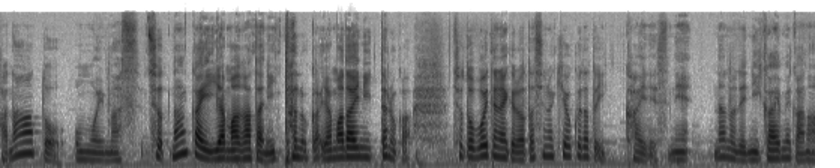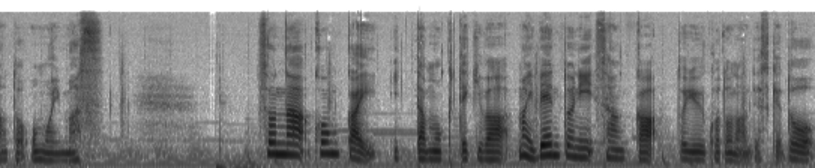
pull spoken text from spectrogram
かなと思います。ちょっと何回山形に行ったのか山大に行ったのかちょっと覚えてないけど私の記憶だと1回ですね。なので2回目かなと思います。そんな今回行った目的は、まあ、イベントに参加ということなんですけど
